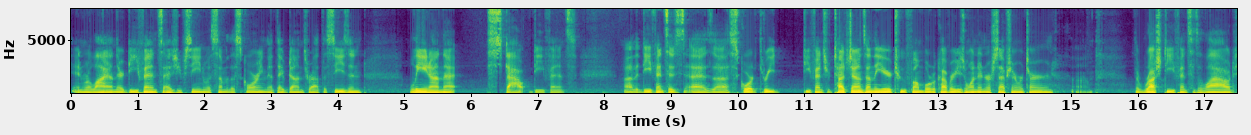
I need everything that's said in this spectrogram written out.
and rely on their defense, as you've seen with some of the scoring that they've done throughout the season. Lean on that stout defense. Uh, the defense has, has uh, scored three defensive touchdowns on the year, two fumble recoveries, one interception return. Um, the rush defense has allowed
